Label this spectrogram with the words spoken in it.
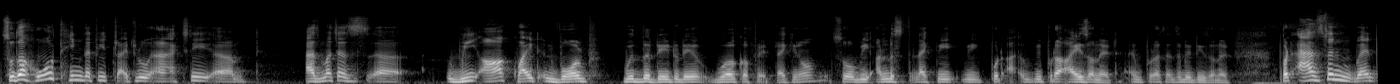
so the whole thing that we try to do uh, actually um, as much as uh, we are quite involved with the day-to-day work of it. Like you know so we understand like we we put we put our eyes on it and put our sensibilities on it. But as when when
